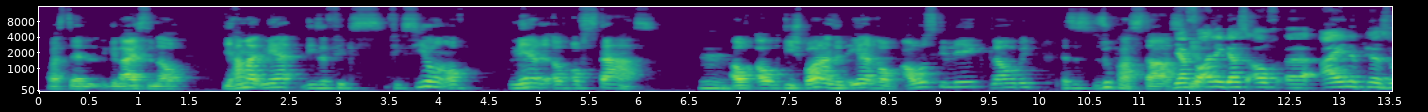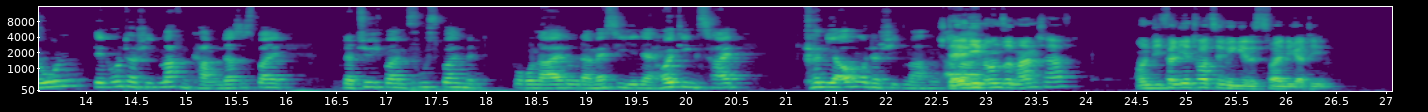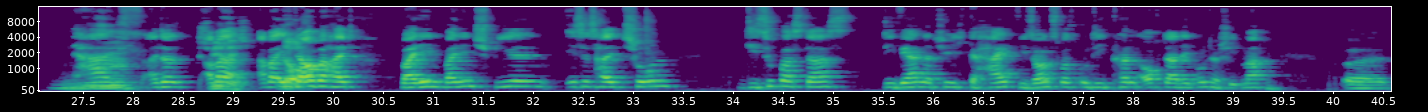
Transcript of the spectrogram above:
was der geleistet und auch, die haben halt mehr diese Fix, Fixierung auf mehr auf, auf Stars. hm. Auch, auch die Sportarten sind eher darauf ausgelegt, glaube ich, dass es Superstars Ja, gibt. vor allen Dingen, dass auch äh, eine Person den Unterschied machen kann. Das ist bei natürlich beim Fußball mit Ronaldo oder Messi in der heutigen Zeit können die auch einen Unterschied machen. Stell Aber- die in unsere Mannschaft und die verlieren trotzdem gegen jedes Zweitligateam. Na, Hm, also, aber, schwierig. aber ich Doch. glaube halt, bei den, bei den Spielen ist es halt schon, die Superstars, die werden natürlich gehypt wie sonst was und die können auch da den Unterschied machen. Äh,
